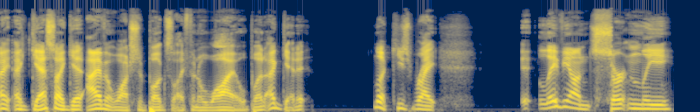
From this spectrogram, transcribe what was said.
I, I guess I get I haven't watched A Bug's Life in a while, but I get it. Look, he's right. Le'Veon certainly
